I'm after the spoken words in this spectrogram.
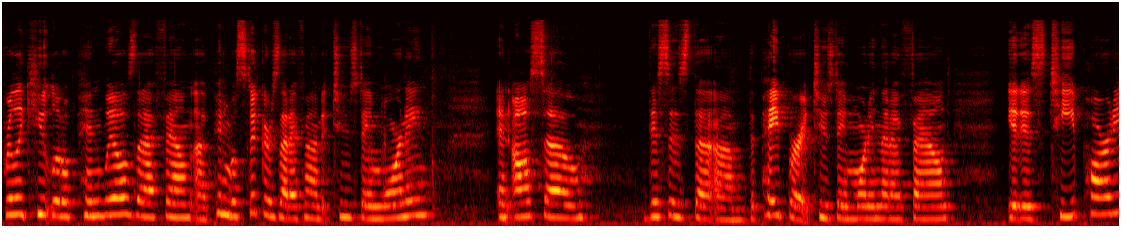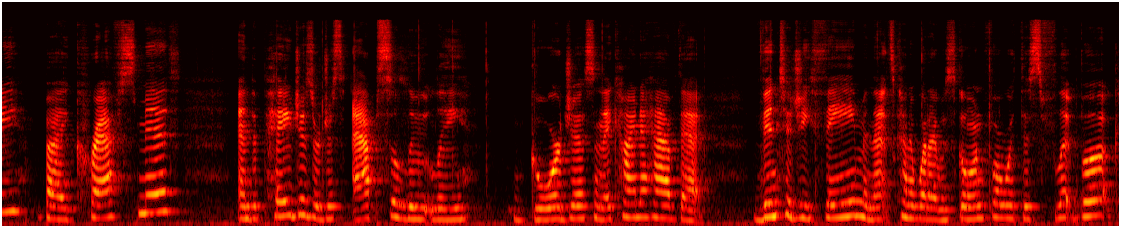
really cute little pinwheels that I found, uh, pinwheel stickers that I found at Tuesday morning. And also, this is the, um, the paper at Tuesday morning that I found. It is Tea Party by Craftsmith and the pages are just absolutely gorgeous and they kind of have that vintagey theme and that's kind of what I was going for with this flip book.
